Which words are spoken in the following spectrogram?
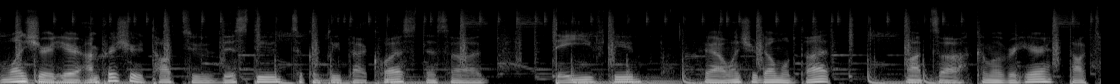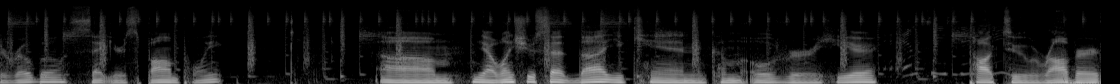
once you're here, I'm pretty sure you talk to this dude to complete that quest. This uh, Dave dude. Yeah, once you're done with that, Let's uh, come over here, talk to Robo, set your spawn point. Um, yeah, once you set that, you can come over here, talk to Robert,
